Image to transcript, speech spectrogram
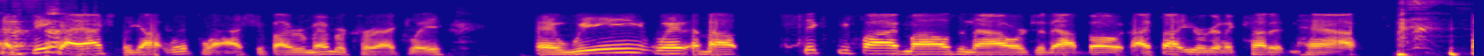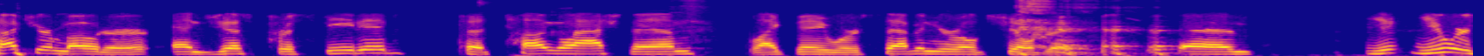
I think I actually got whiplash, if I remember correctly, and we went about 65 miles an hour to that boat. I thought you were going to cut it in half. cut your motor and just proceeded to tongue lash them like they were seven year old children. and you, you were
